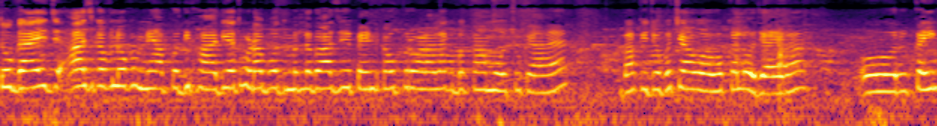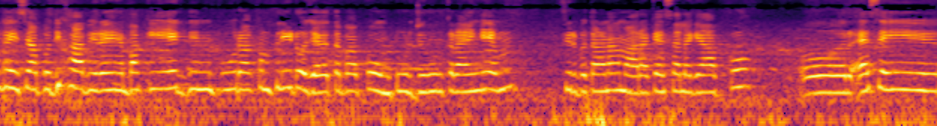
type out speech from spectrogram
तो गाइज़ आज का व्लॉग हमने आपको दिखा दिया थोड़ा बहुत मतलब आज ये पेंट का ऊपर वाला लगभग काम हो चुका है। बाकी जो बचा हुआ वो कल हो जाएगा। और कहीं कहीं से आपको दिखा भी रहे हैं, बाकी एक दिन पूरा कंप्लीट हो जाएगा, तब आपको होम टूर ज़रूर कराएँगे हम। फिर बताना हमारा कैसा लगे आपको। और ऐसे ही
